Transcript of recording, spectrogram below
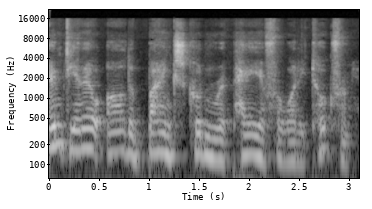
emptying out all the banks couldn't repay you for what he took from you.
